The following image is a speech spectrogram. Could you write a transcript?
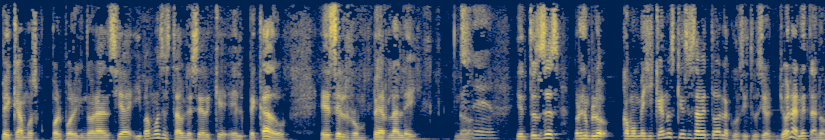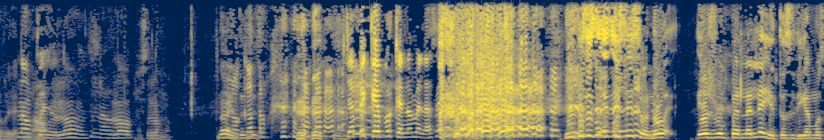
pecamos por, por ignorancia y vamos a establecer que el pecado es el romper la ley, ¿no? Sí. Y entonces, por ejemplo, como mexicanos, ¿quién se sabe toda la constitución? Yo la neta no, ¿eh? No, No. pues no, No. no, pues no. No, entonces- otro. Ya pequé porque no me la sé. Y entonces es, es eso, ¿no? Es romper la ley. Entonces, digamos,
